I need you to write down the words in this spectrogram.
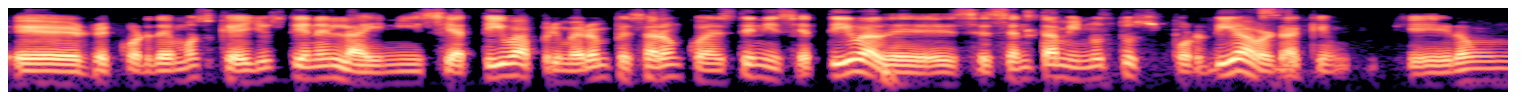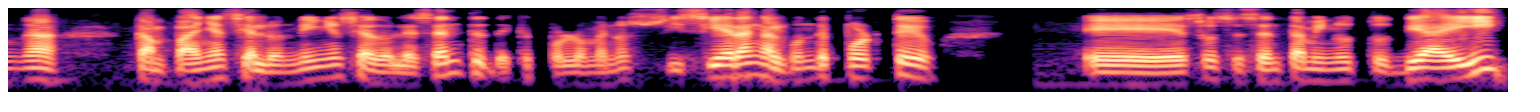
Eh, recordemos que ellos tienen la iniciativa, primero empezaron con esta iniciativa de 60 minutos por día, ¿verdad? Que, que era una campaña hacia los niños y adolescentes de que por lo menos hicieran algún deporte eh, esos 60 minutos. De ahí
